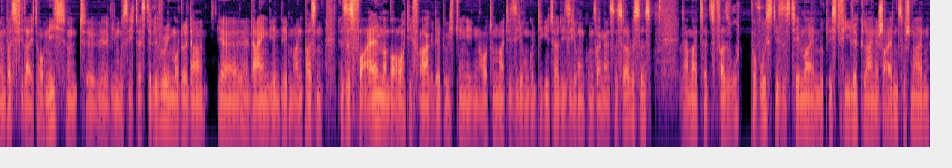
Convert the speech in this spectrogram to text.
und was vielleicht auch nicht und äh, wie muss sich das Delivery Model da äh, dahingehend eben anpassen. Das ist vor allem aber auch die Frage der durchgängigen Automatisierung und Digitalisierung unserer ganzen Services. Wir haben halt jetzt versucht, bewusst dieses Thema in möglichst viele kleine Scheiben zu schneiden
